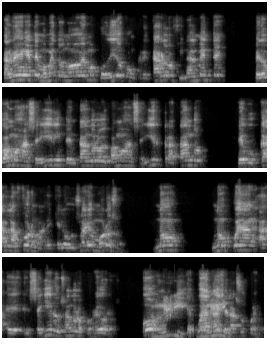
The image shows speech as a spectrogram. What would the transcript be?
Tal vez en este momento no hemos podido concretarlo finalmente, pero vamos a seguir intentándolo y vamos a seguir tratando de buscar la forma de que los usuarios morosos no, no puedan eh, seguir usando los corredores o que puedan don Eri, cancelar sus cuentas.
